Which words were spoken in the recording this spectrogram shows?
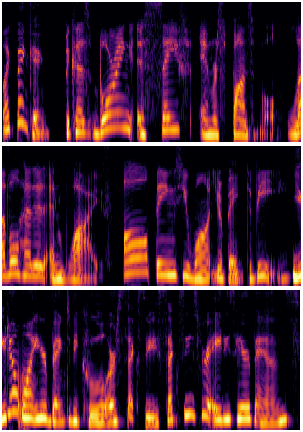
like banking. Because boring is safe and responsible, level headed and wise. All things you want your bank to be. You don't want your bank to be cool or sexy. Sexy is for 80s hair bands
